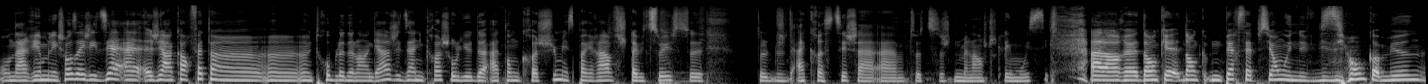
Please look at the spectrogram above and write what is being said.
on arrime les choses. Et J'ai dit, à- à- j'ai encore fait un, un- un trouble de langage. J'ai dit Annie Croche au lieu de atome crochu, mais c'est pas grave, je suis habituée. Acrostiche je mélange tous les mots ici. Alors, euh, donc, euh, donc, une perception, une vision commune,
